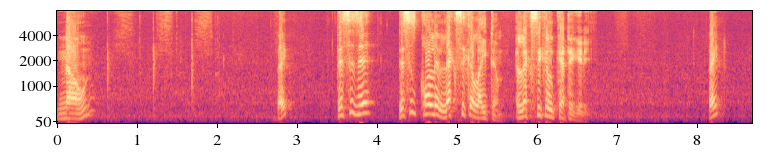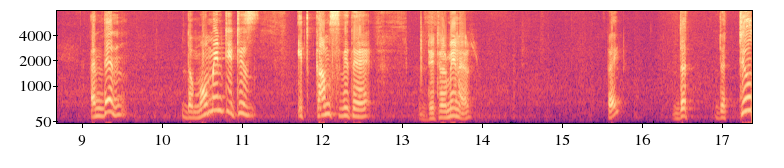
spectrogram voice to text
noun right this is a this is called a lexical item a lexical category right? And then the moment it is it comes with a determiner right? The the two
